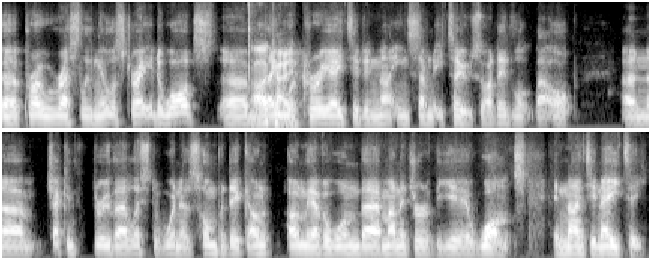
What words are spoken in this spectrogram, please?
uh, Pro Wrestling Illustrated Awards. Um, okay. They were created in 1972, so I did look that up. And um, checking through their list of winners, Humperdink on, only ever won their Manager of the Year once in 1980.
